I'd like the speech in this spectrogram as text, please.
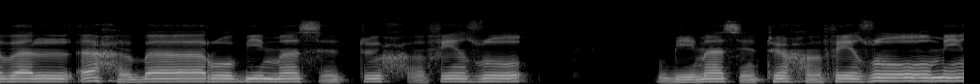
والأحبار بما استحفظوا. بما استحفظوا من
